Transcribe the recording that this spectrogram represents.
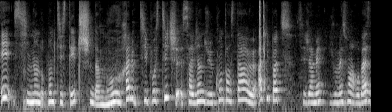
et sinon donc mon petit stitch d'amour. Ah le petit pot stitch ça vient du compte Insta euh, Happy Pot si jamais, je vous mets sur un rebase,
